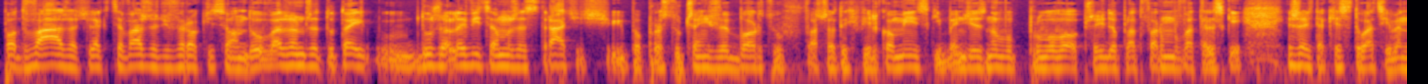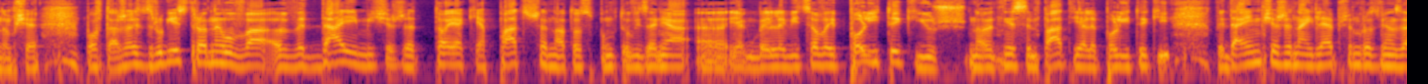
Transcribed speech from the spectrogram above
podważać, lekceważyć wyroki sądu. Uważam, że tutaj dużo lewica może stracić i po prostu część wyborców, zwłaszcza tych wielkomiejskich, będzie znowu próbowało przejść do Platformy Obywatelskiej, jeżeli takie sytuacje będą się powtarzać. Z drugiej strony wydaje mi się, że to jak ja patrzę na to z punktu widzenia e, jakby lewicowej polityki, już nawet nie sympatii, ale polityki, wydaje mi się, że najlepszym rozwiązaniem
